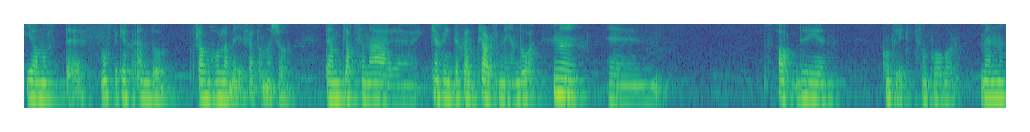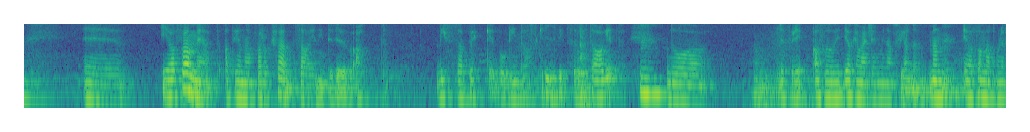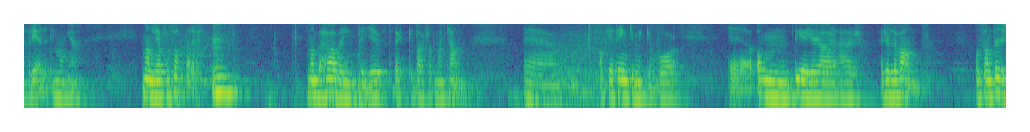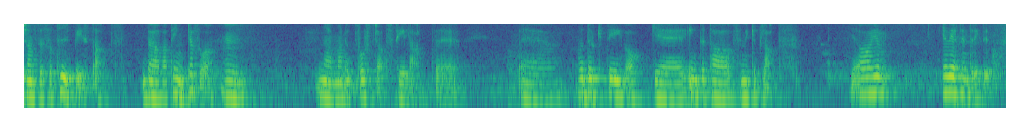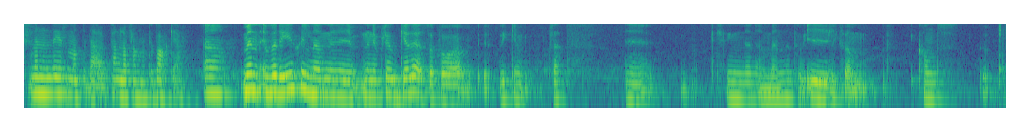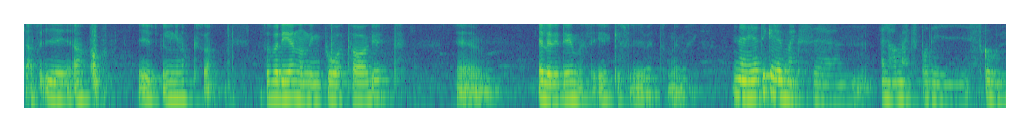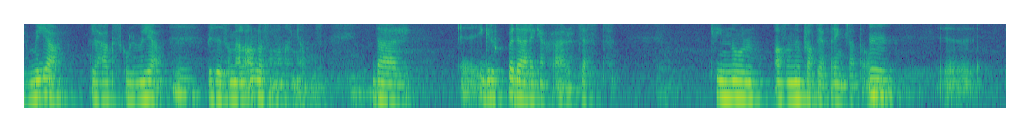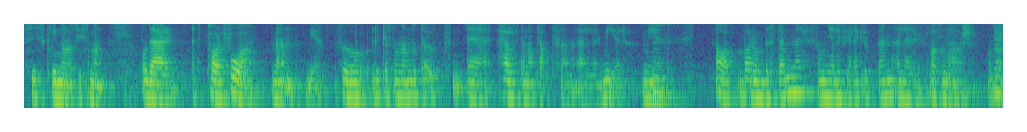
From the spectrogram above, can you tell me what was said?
jag måste, måste kanske ändå framhålla mig för att annars så den platsen är eh, kanske inte självklar för mig ändå. Nej. Så, ja, det är en konflikt som pågår. Men eh, jag har för mig att Athena Farrokhzad sa i en intervju att vissa böcker borde inte ha skrivits överhuvudtaget. Mm. Och då referer, alltså jag kan verkligen minnas fel nu, men Mm. jag har för mig att hon refererade till många manliga författare. Mm. Att man behöver inte ge ut böcker bara för att man kan. Eh, och jag tänker mycket på eh, om det jag gör är relevant. Och samtidigt känns det så typiskt att behöva tänka så Mm. när man uppfostrats till att eh, eh, vara duktig och eh, inte ta för mycket plats. Ja, jag, jag vet inte riktigt. Men det är som att det där pendlar fram och tillbaka. Ja. Men var det en skillnad när ni, när ni pluggade, alltså på vilken plats eh, kvinnorna och männen tog i liksom konst, alltså i, ja, i utbildningen också? Alltså var det någonting påtagligt? Eh, eller är det mest i yrkeslivet som det märks? Nej, jag tycker det märks, eh, eller har märkts både i skolmiljö eller högskolemiljö, precis som i alla andra sammanhang, att där eh, i grupper där det kanske är flest kvinnor, alltså nu pratar jag förenklat om Mm. eh, cis-kvinnor och cis-män, och där ett par få män med, så lyckas de ändå ta upp eh, hälften av platsen eller mer med Mm. ja, vad de bestämmer som gäller för hela gruppen eller vad som hörs och så.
